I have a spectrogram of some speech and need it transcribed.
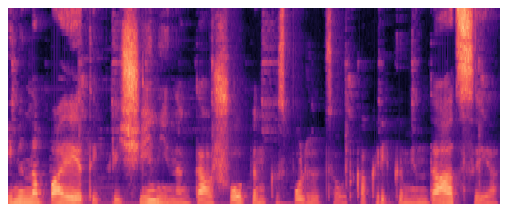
Именно по этой причине иногда шопинг используется вот как рекомендация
